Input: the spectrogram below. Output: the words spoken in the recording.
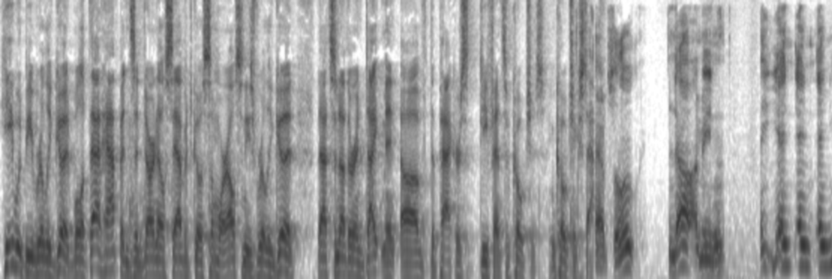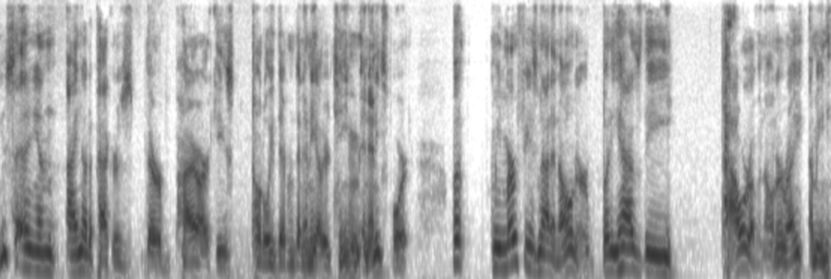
he would be really good. Well, if that happens and Darnell Savage goes somewhere else and he's really good, that's another indictment of the Packers defensive coaches and coaching staff. Absolutely. No, I mean, and and, and you said, and I know the Packers, their hierarchy is totally different than any other team in any sport. But I mean, Murphy is not an owner, but he has the power of an owner, right? I mean,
